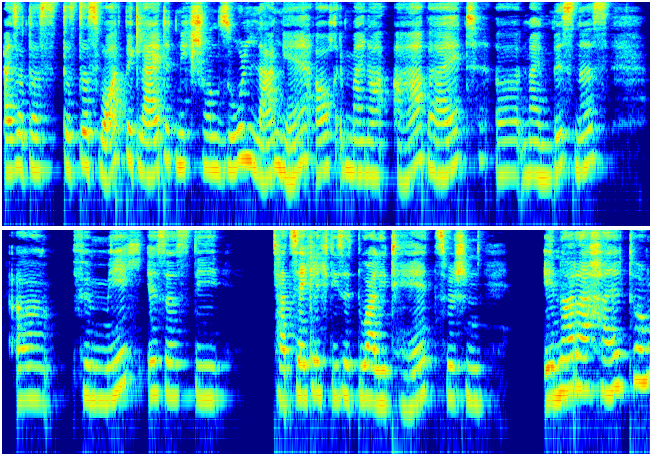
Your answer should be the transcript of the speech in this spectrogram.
Also das, das, das Wort begleitet mich schon so lange, auch in meiner Arbeit, äh, in meinem Business. Äh, für mich ist es die tatsächlich diese Dualität zwischen innerer Haltung,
